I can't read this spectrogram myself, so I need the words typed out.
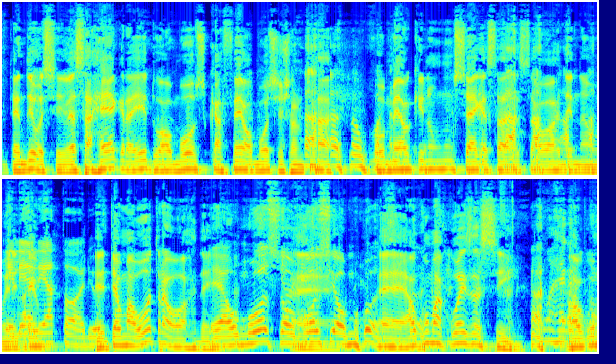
entendeu? Assim, essa regra aí do almoço, café, almoço e jantar, o Mel que não, não segue essa, essa ordem não. Ele é tem, aleatório. Ele tem uma outra ordem. É almoço, almoço e almoço. É, alguma coisa assim. Uma regra alguma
